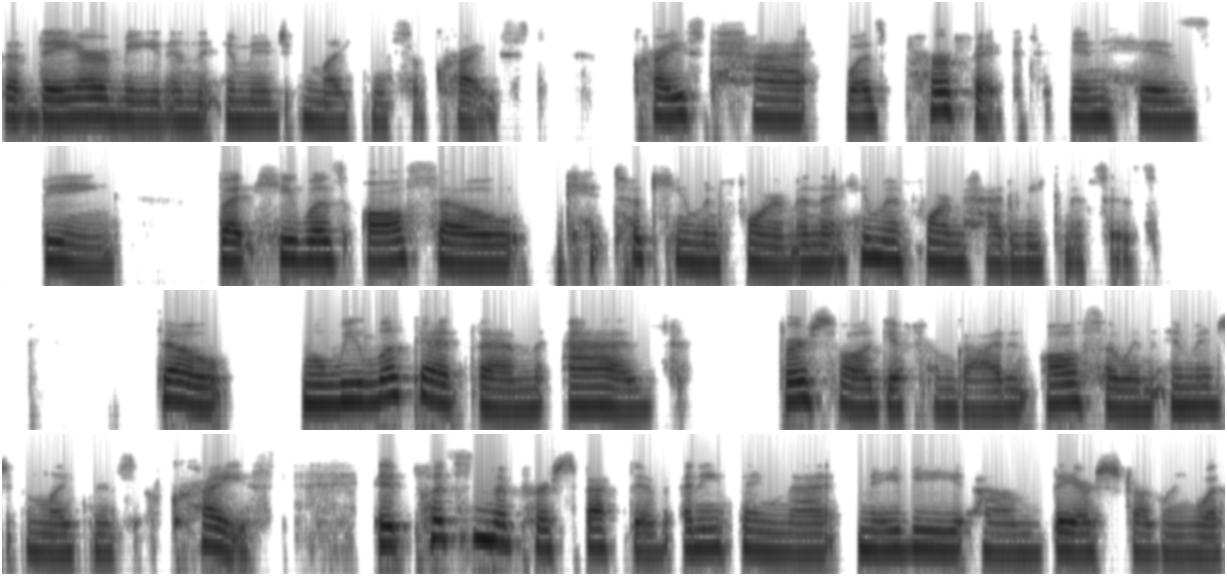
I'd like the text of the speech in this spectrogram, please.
that they are made in the image and likeness of Christ. Christ had was perfect in his being, but he was also took human form and that human form had weaknesses. So, when we look at them as first of all, a gift from God, and also an image and likeness of Christ, it puts into perspective anything that maybe um, they are struggling with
